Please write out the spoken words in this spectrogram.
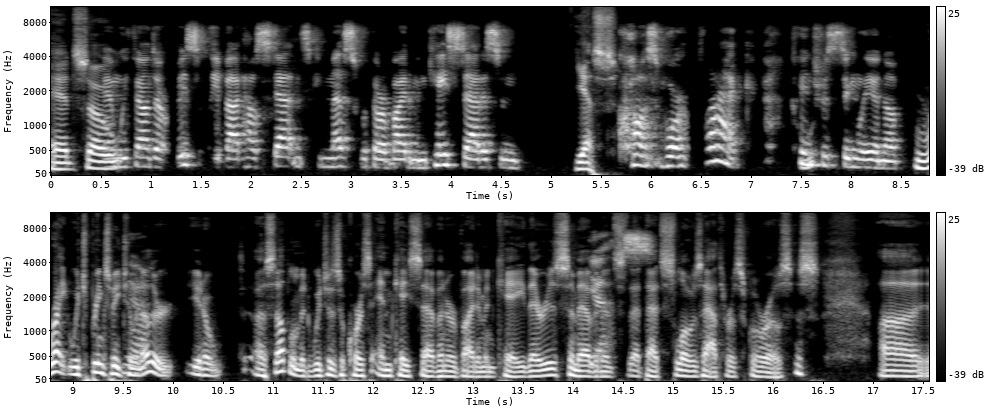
And so. And we found out recently about how statins can mess with our vitamin K status and Yes. Cause more plaque, interestingly enough. Right, which brings me to yeah. another, you know, supplement, which is, of course, MK7 or vitamin K. There is some evidence yes. that that slows atherosclerosis. Uh,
